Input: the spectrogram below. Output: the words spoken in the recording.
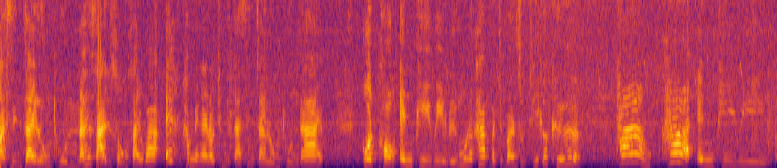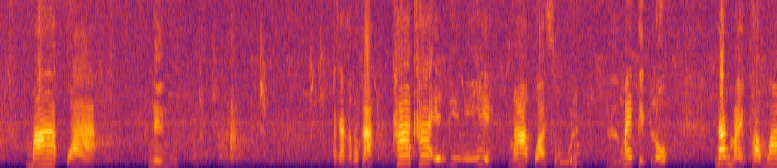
ตัดสินใจลงทุน นักศึกษาจะสงสัยว่า เอ๊ะทำยังไงเราถึงจะตัดสินใจลงทุนได้ กฎของ NPV หรือมูลค่าปัจจุบันสุทธิก็คือ ถ้าค่า NPV มากกว่า 1 อาจารย์ขอโทษค่ะ ถ้าค่า NPV มากกว่า 0 หรือไม่ติดลบ นั่นหมายความว่า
